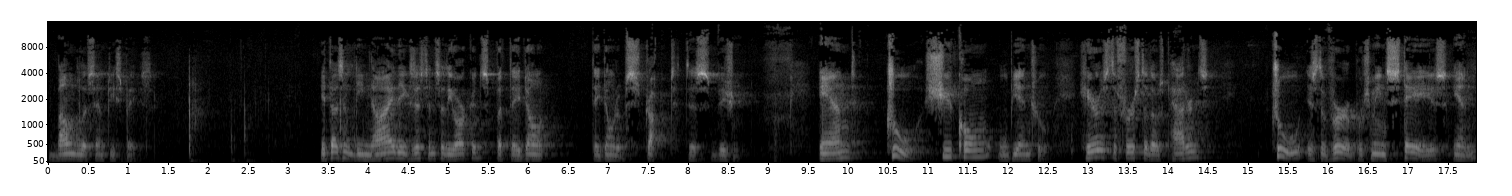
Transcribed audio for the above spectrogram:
boundless empty space. It doesn't deny the existence of the orchids, but they don't, they don't obstruct this vision. And Zhu, Xu Kong Wu Bian Chu. Here is the first of those patterns. Zhu is the verb which means stays in.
